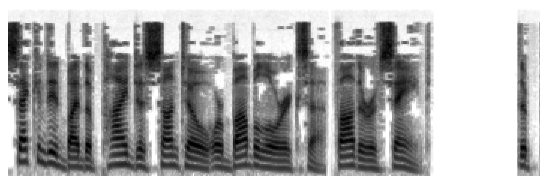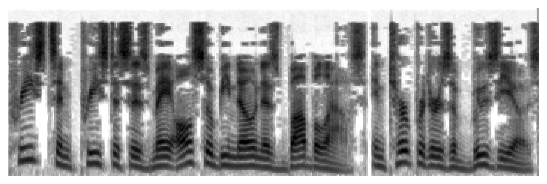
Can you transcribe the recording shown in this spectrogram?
seconded by the Pai de Santo or Babalorixa father of saint. The priests and priestesses may also be known as babalaos interpreters of buzios,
